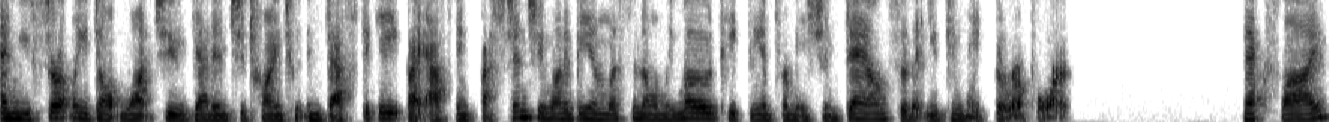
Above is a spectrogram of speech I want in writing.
And you certainly don't want to get into trying to investigate by asking questions. You want to be in listen only mode, take the information down so that you can make the report. Next slide.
